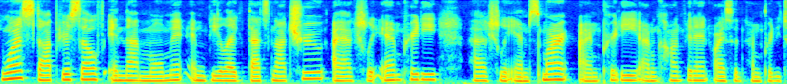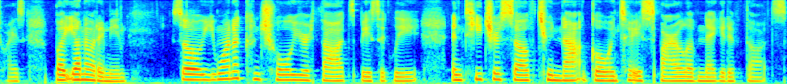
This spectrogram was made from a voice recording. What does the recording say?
you want to stop yourself in that moment and be like, that's not true. I actually am pretty. I actually am smart. I'm pretty. I'm confident. Or I said I'm pretty twice, but y'all know what I mean. So you want to control your thoughts basically and teach yourself to not go into a spiral of negative thoughts.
